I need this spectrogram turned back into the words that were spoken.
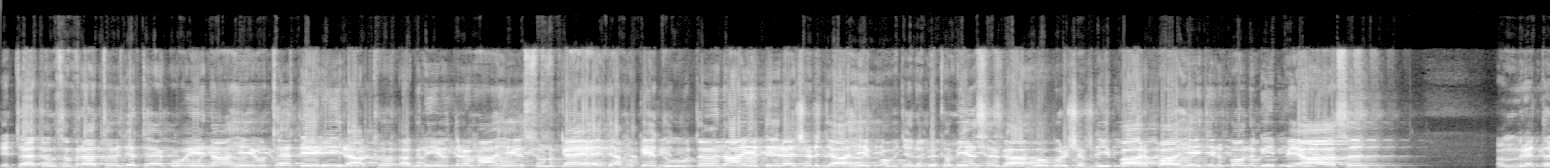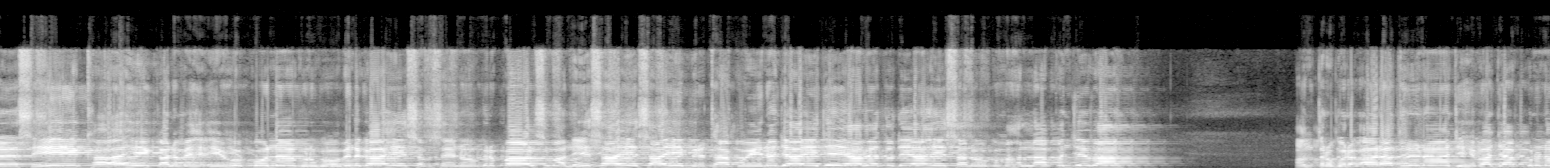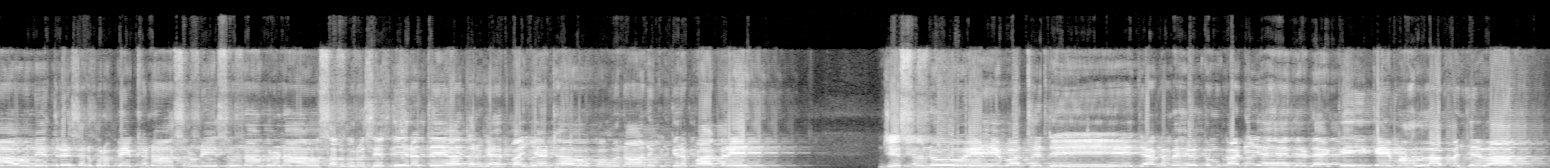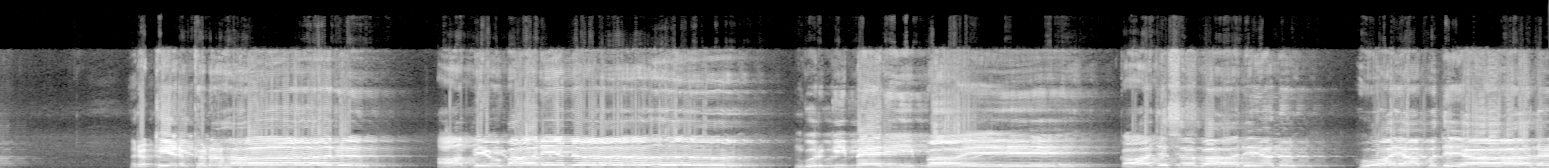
ਤਿੱਥੈ ਤੂੰ ਸਮਰੱਥ, ਜਿੱਥੈ ਕੋਏ ਨਾਹੀ, ਉਥੈ ਤੇਰੀ ਰੱਖ। ਅਗਨੀ ਉਦਰ ਮਾਹੇ, ਸੁਣ ਕੈ ਜਮ ਕੇ ਦੂਤ ਨਾਏ ਤੇਰਾ ਛੜ ਜਾਹੇ। ਭਵਜਲ ਵਿਖਮਿਆ ਸਗਾਹੋ ਗੁਰ ਸ਼ਬਦੀ ਪਾਰ ਪਾਹੇ, ਜਿਨ ਕੋ ਲਗੀ ਪਿਆਸ। ਅੰਮ੍ਰਿਤ ਸੇ ਖਾਹੇ ਕਲ ਇਹੋ ਪੁਨ, ਗੁਣ ਗੋਬਿੰਦ ਗਾਹੇ, ਸਭ ਸੇ ਕਿਰਪਾਲ ਸੰਭਾਲੇ ਸਾਹੇ ਸਾਹੇ ਬਿਰਥਾ ਕੋਈ ਨ ਜਾਏ, ਜੇ ਆਵੇ ਤੁਧ ਆਹੇ, ਸਲੋਕ ਮਹੱਲਾ ਪੰਜਵਾ। ਅੰਤਰ ਗੁਰ ਆਰਾਧਨਾ ਜਿਹਵਾ ਜਪ ਗੁਰ ਨਾਉ, ਨੇਤਰੇ ਸਤਿਗੁਰ ਪੇਖਣਾ, ਸਰੁਣੀ ਸੁਣਨਾ ਗੁਰ ਨਾਉ, ਸਤਿਗੁਰ ਸੇ ਤੇ ਰਤਿਆ ਦਰਗਹਿ ਪਾਈਐ ਠਾਉ, ਕਹੋ ਨਾਨਕ ਕਿਰਪਾ ਕਰੇ। ਜਿਸ ਨੂੰ ਇਹ ਵਥ ਦੇ, ਜਗ ਮਹਿ ਤੁਮ ਕਾਢੀਐ ਵਿਰਲੇ ਕਈ ਕੇ ਮਹੱਲਾ ਪੰਜਵਾ। ਰੱਖੇ ਰਖਣ ਹਾਰ, ਆਪੇ ਉਬਾਰਿਆਨ ਗੁਰ ਕੀ ਪੈਰੀ ਪਾਏ, ਕਾਜ ਸਵਾਰਿਆਨ ਹੋਆ ਆਪ ਦਿਆਲ।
